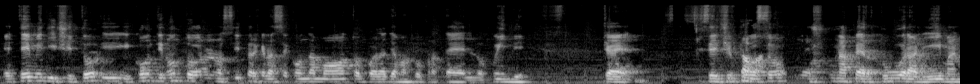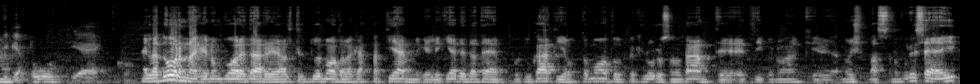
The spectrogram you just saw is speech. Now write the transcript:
e te mi dici, to- i conti non tornano, sì, perché la seconda moto poi la diamo a tuo fratello, quindi, cioè, se ci fosse no, un'apertura lì mandi via tutti, ecco. È la Dorna che non vuole dare altre due moto alla KTM che le chiede da tempo. Ducati 8 moto per loro sono tante e dicono anche a noi ci bastano pure 6.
